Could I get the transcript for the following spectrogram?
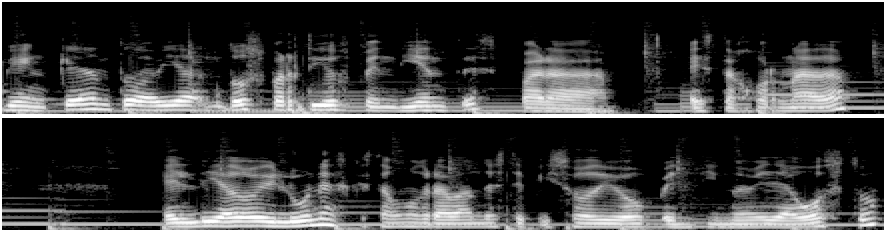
Bien, quedan todavía dos partidos pendientes para esta jornada. El día de hoy, lunes, que estamos grabando este episodio 29 de agosto,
